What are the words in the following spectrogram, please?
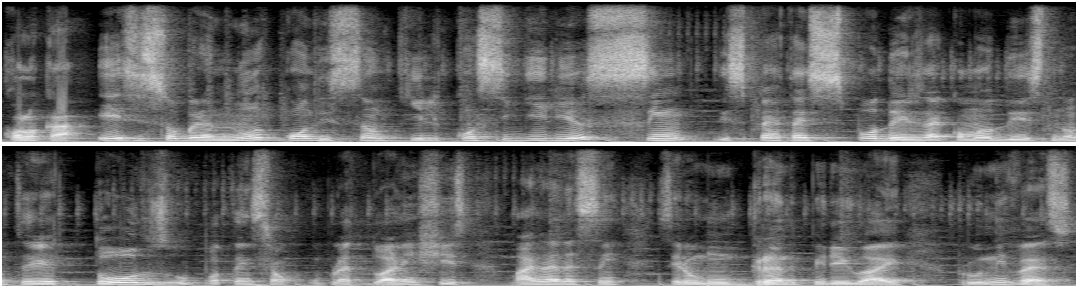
colocar esse soberano numa condição que ele conseguiria sim despertar esses poderes. Aí como eu disse, não teria todos o potencial completo do Alien X, mas ainda assim seria um grande perigo aí para o universo.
